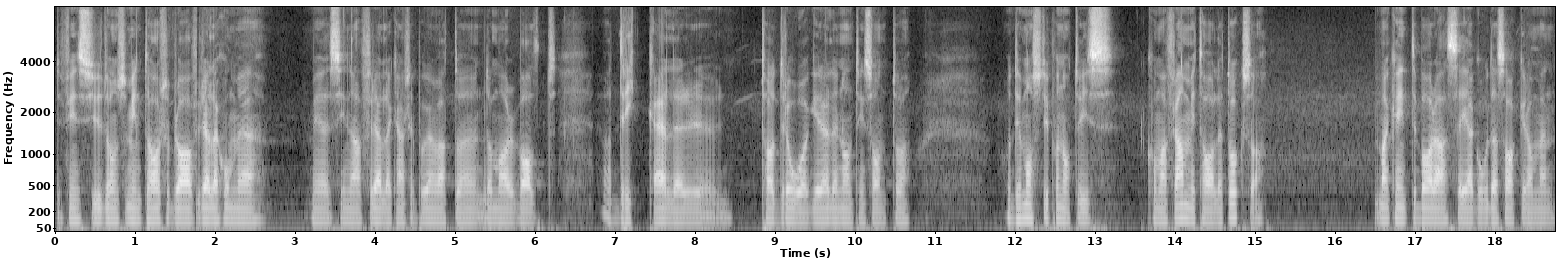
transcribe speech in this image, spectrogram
Det finns ju de som inte har så bra relation med, med sina föräldrar kanske på grund av att de, de har valt att dricka eller ta droger eller någonting sånt. Och, och det måste ju på något vis komma fram i talet också. Man kan inte bara säga goda saker om en,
